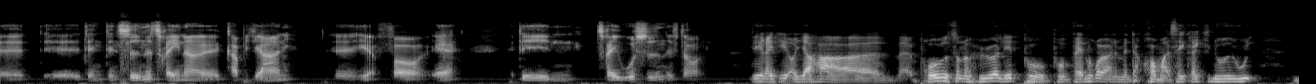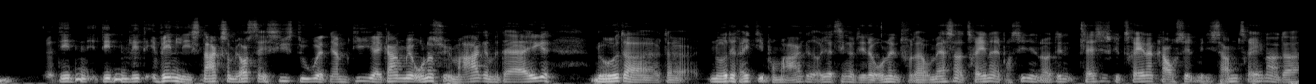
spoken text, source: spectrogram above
øh, øh den, den siddende træner øh, Capigliani øh, her for, ja, det er en, tre uger siden efterhånden. Det er rigtigt, og jeg har øh, prøvet sådan at høre lidt på, på vandrørene, men der kommer altså ikke rigtig noget ud. Det er, den, det er den lidt evindelige snak, som jeg også sagde sidste uge, at jamen, de er i gang med at undersøge markedet, men der er ikke noget, der, der, noget af det rigtige på markedet, og jeg tænker, det er da underligt, for der er jo masser af trænere i Brasilien, og den klassiske trænerkarusel med de samme trænere, der,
